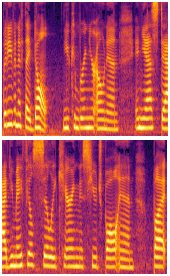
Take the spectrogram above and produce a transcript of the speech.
but even if they don't, you can bring your own in. And yes, Dad, you may feel silly carrying this huge ball in, but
